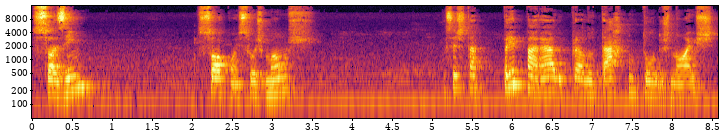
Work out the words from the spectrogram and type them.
Sozinho, só com as suas mãos, você está preparado para lutar com todos nós,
